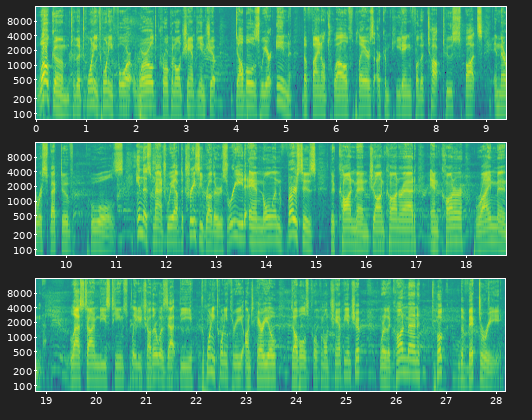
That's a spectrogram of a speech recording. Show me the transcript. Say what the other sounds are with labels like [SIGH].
Welcome to the 2024 World Crokinole Championship doubles. We are in the final 12. Players are competing for the top two spots in their respective pools. In this match, we have the Tracey brothers, Reid and Nolan, versus the Conmen, Jon Conrad and Connor Reinman. Last time these teams played each other was at the 2023 Ontario Doubles Crokinole Championship, where the Conmen took the victory.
